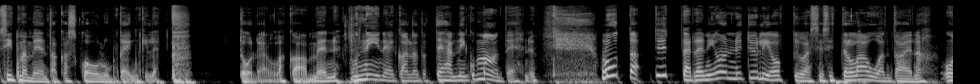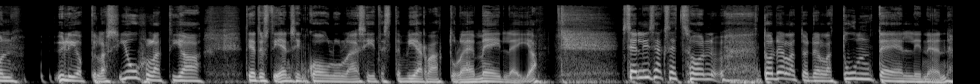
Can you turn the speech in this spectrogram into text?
sit mä menen takaisin koulun penkille. Puh, todellakaan mennyt. Mutta niin ei kannata tehdä niin kuin mä oon tehnyt. Mutta tyttäreni on nyt ylioppilas ja sitten lauantaina on ylioppilasjuhlat ja tietysti ensin koululla ja siitä sitten vieraat tulee meille. Ja sen lisäksi, että se on todella todella tunteellinen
